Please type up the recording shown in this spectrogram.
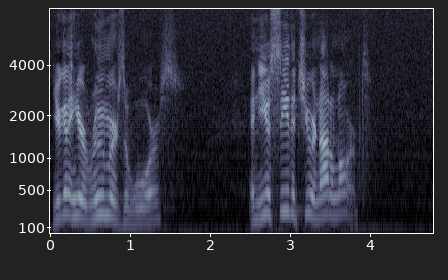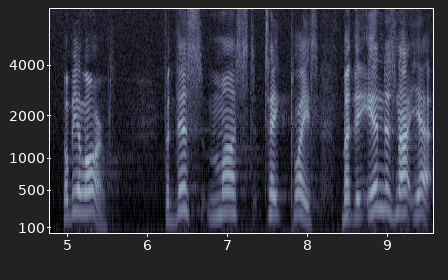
You're going to hear rumors of wars. And you see that you are not alarmed. Don't be alarmed. For this must take place. But the end is not yet.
